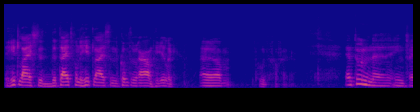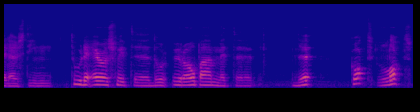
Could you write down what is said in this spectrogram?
Hitlijsten, de tijd van de hitlijsten, dan komt er weer aan, heerlijk. Ehm, goed, ga verder. En toen eh, in 2010 toerde Aerosmith eh, door Europa met de Cocked Locked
